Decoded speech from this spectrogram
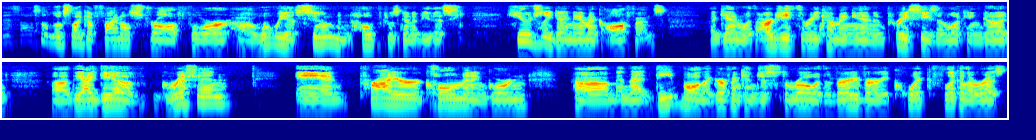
This also looks like a final straw for uh, what we assumed and hoped was going to be this hugely dynamic offense. Again, with RG3 coming in and preseason looking good, uh, the idea of Griffin and Pryor, Coleman, and Gordon, um, and that deep ball that Griffin can just throw with a very, very quick flick of the wrist,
